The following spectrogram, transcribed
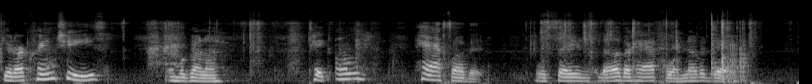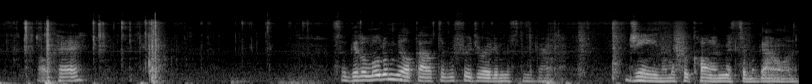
get our cream cheese. And we're going to take only half of it. We'll save the other half for another day. Okay? So get a little milk out the refrigerator, Mr. McGrath. Gene. I'm going to put call him Mr. McGowan.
